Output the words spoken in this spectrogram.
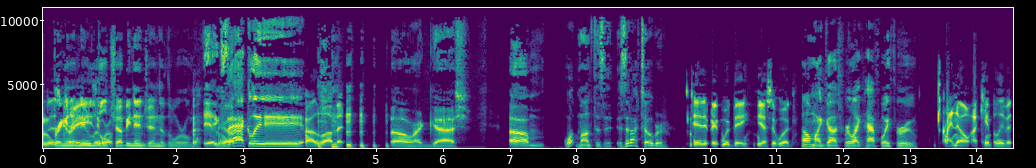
This bringing a new little world. chubby ninja into the world. exactly. I love it. Oh my gosh. Um, what month is it? Is it October? it. It would be. Yes, it would. Oh my gosh, we're like halfway through. I know. I can't believe it.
